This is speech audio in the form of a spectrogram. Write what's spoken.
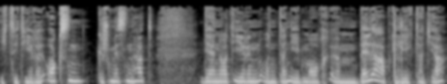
ich zitiere, Ochsen geschmissen hat, der Nordiren und dann eben auch ähm, Bälle abgelegt hat, ja.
